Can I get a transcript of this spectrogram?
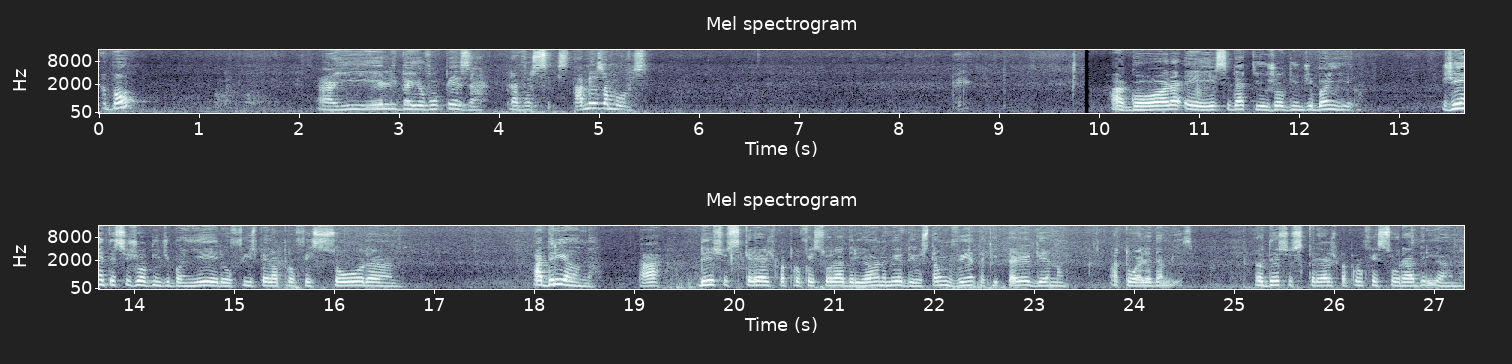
Tá bom? Aí ele, daí eu vou pesar pra vocês, tá, meus amores? Agora é esse daqui, o joguinho de banheiro. Gente, esse joguinho de banheiro eu fiz pela professora Adriana, tá? Deixa os créditos pra professora Adriana. Meu Deus, tá um vento aqui que tá erguendo a toalha da mesa. Eu deixo os créditos pra professora Adriana.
